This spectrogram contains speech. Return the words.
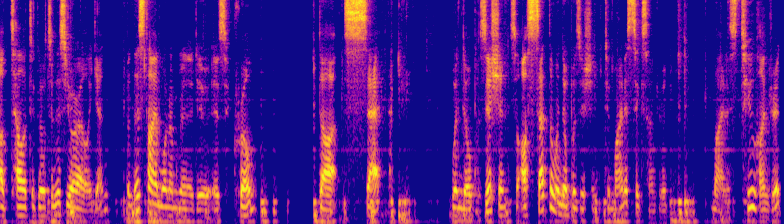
I'll tell it to go to this URL again. But this time what I'm going to do is chrome dot set window position. So I'll set the window position to minus 600, minus 200,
